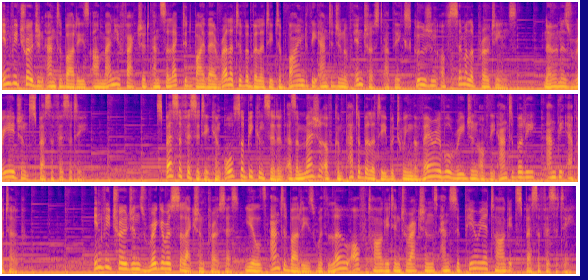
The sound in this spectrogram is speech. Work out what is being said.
Invitrogen antibodies are manufactured and selected by their relative ability to bind the antigen of interest at the exclusion of similar proteins, known as reagent specificity. Specificity can also be considered as a measure of compatibility between the variable region of the antibody and the epitope. Invitrogen's rigorous selection process yields antibodies with low off-target interactions and superior target specificity.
